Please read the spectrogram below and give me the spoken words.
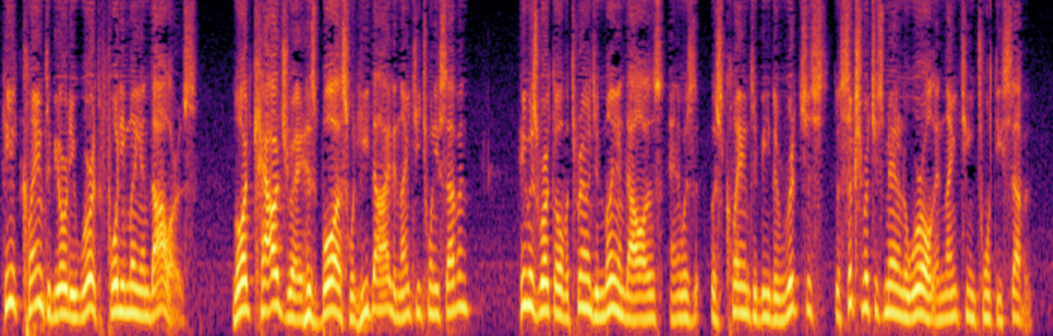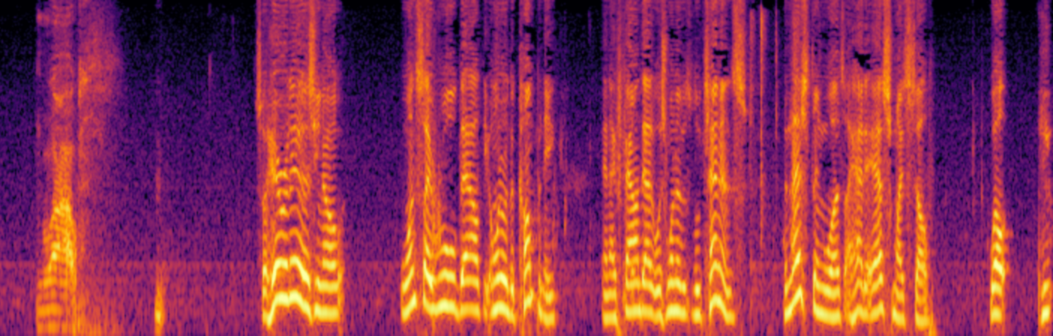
he claimed to be already worth $40 million. Lord Cowdray, his boss, when he died in 1927, he was worth over $300 million and it was, was claimed to be the richest, the sixth richest man in the world in 1927. Wow. So here it is, you know, once I ruled out the owner of the company and I found out it was one of his lieutenants, the next thing was I had to ask myself, well, he,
